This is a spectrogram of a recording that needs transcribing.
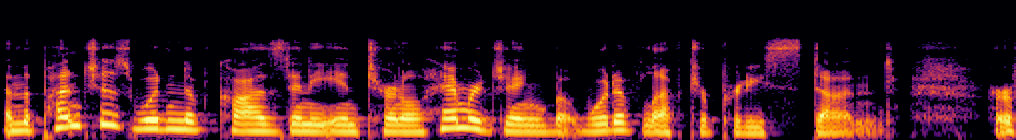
and the punches wouldn't have caused any internal hemorrhaging, but would have left her pretty stunned. Her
